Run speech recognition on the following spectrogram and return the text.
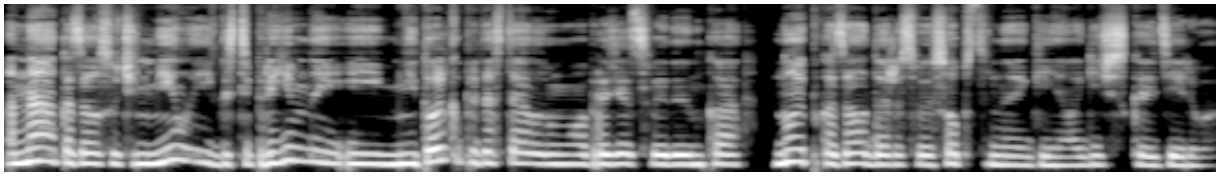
Она оказалась очень милой и гостеприимной, и не только предоставила ему образец своей ДНК, но и показала даже свое собственное генеалогическое дерево.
